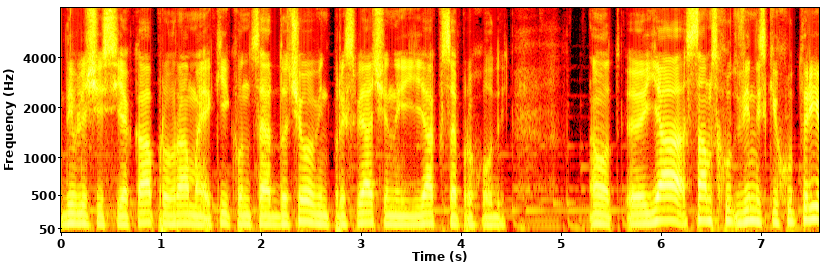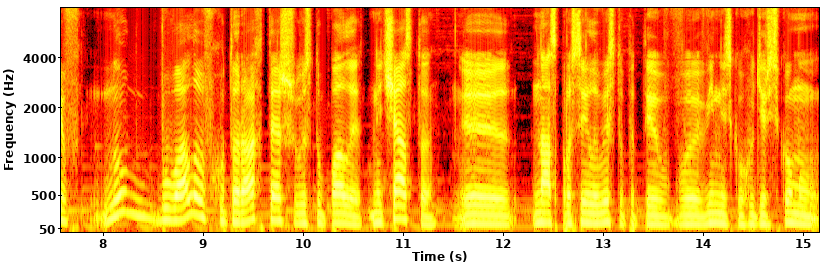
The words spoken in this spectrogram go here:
дивлячись, яка програма, який концерт, до чого він присвячений як все проходить. От, е, я сам з ху... Вінницьких хуторів, ну, бувало, в хуторах теж виступали не часто. Е, нас просили виступити в Вінницько-хутірському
